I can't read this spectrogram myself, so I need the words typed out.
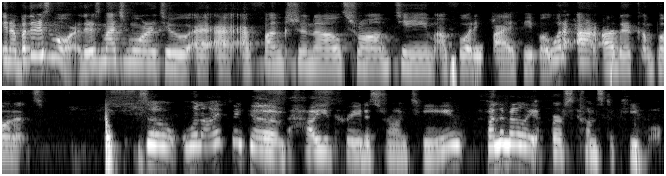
you know, but there's more. There's much more to a, a, a, functional, strong team of 45 people. What are other components? So, when I think of how you create a strong team, fundamentally, it first comes to people.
